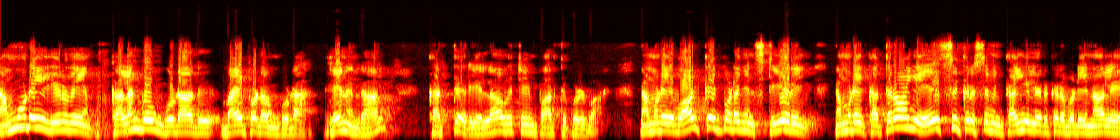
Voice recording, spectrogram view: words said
நம்முடைய இருதயம் கலங்கவும் கூடாது பயப்படவும் கூடாது. ஏனென்றால் கர்த்தர் எல்லாவற்றையும் பார்த்து கொள்வார். நம்முடைய வாழ்க்கை படகின் ஸ்டியரிங் நம்முடைய கத்தராகிய இயேசு கிறிஸ்துவின் கையில் இருக்கிறபடினாலே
